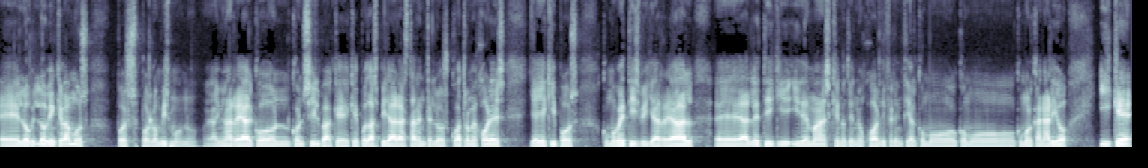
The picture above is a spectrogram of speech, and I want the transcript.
eh, lo, lo bien que vamos, pues, pues lo mismo, ¿no? Hay una Real con, con Silva que, que puede aspirar a estar entre los cuatro mejores y hay equipos como Betis, Villarreal, eh, Athletic y, y demás que no tienen un jugador diferencial como, como, como el Canario y que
